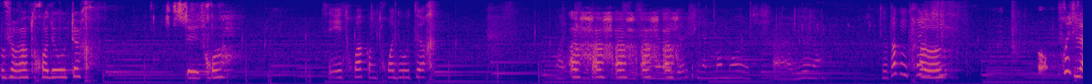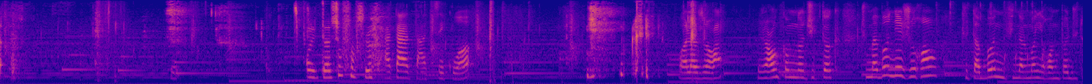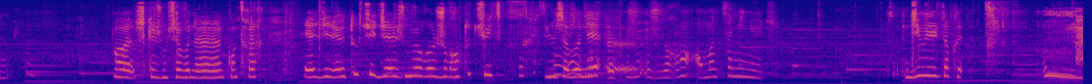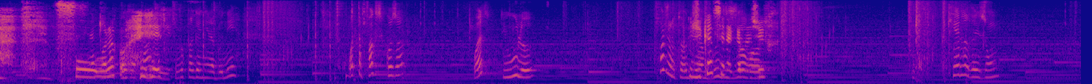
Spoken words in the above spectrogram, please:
Faut faire un 3 de hauteur. C'est 3. C'est étroit comme 3 de hauteur. Ouais, Ah, ah, ah, ah, fermer ma ah. gueule, Finalement, moi, ce sera mieux, non Tu veux pas qu'on creuse Ah, ici? Oh, pourquoi il a... On était à la surface là. Attends, attends, tu sais quoi? Voilà, je rends. Je rentre comme dans TikTok. Tu m'abonnes et je rends. Tu t'abonnes, finalement, il rentre pas du tout. Ouais, parce que je me suis abonné à un contraire. Et elle dit euh, tout de suite, je, je me re- je rends tout de suite. Je me suis abonné je, euh, je, rends en moins de 5 minutes. 10 minutes après. Mmh. Faut, voilà quoi. J'ai toujours pas gagné l'abonné. What the fuck, c'est quoi ça? What? T'es où là? Pourquoi j'ai entendu J'ai cassé la genre, à euh. Quelle raison?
